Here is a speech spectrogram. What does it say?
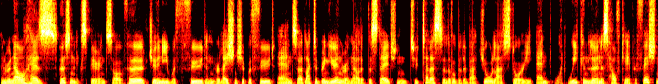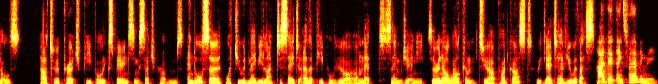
And Ronelle has personal experience of her journey with food and relationship with food. And so I'd like to bring you in, Ronelle, at this stage and to tell us a little bit about your life story and what we can learn as healthcare professionals how to approach people experiencing such problems, and also what you would maybe like to say to other people who are on that same journey. So, Ronelle, welcome to our podcast. We're glad to have you with us. Hi there. Thanks for having me.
